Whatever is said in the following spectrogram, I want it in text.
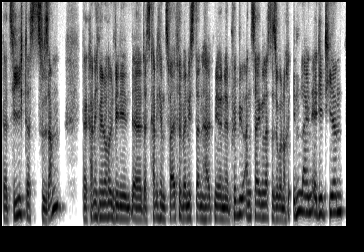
da ziehe ich das zusammen. Da kann ich mir noch irgendwie, die, äh, das kann ich im Zweifel, wenn ich es dann halt mir in der Preview anzeigen lasse, sogar noch inline editieren.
